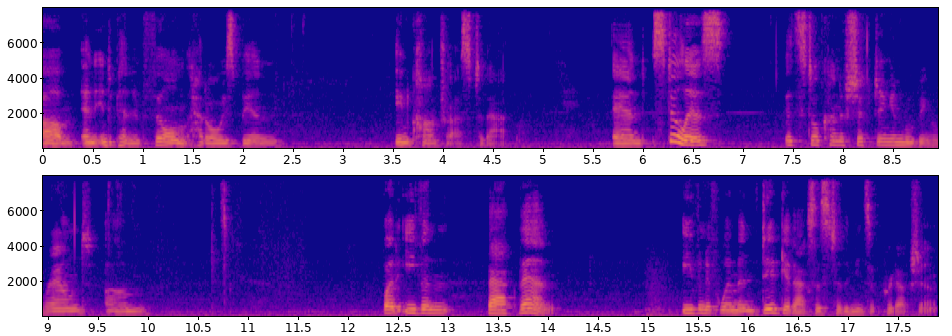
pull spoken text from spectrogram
Um, and independent film had always been in contrast to that. And still is. It's still kind of shifting and moving around. Um, but even back then, even if women did get access to the means of production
